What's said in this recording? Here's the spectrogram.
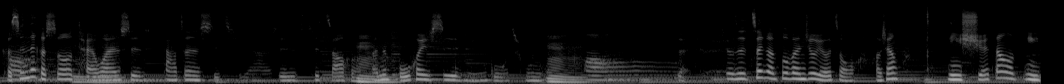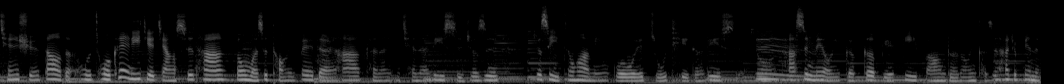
可是那个时候台湾是大正时期啊，是是昭和，反正不会是民国初年。嗯。哦，对，就是这个部分就有一种好像。你学到你以前学到的，我我可以理解讲师他跟我们是同一辈的人，他可能以前的历史就是就是以中华民国为主体的历史的时候，他是没有一个个别地方的东西，可是他就变得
